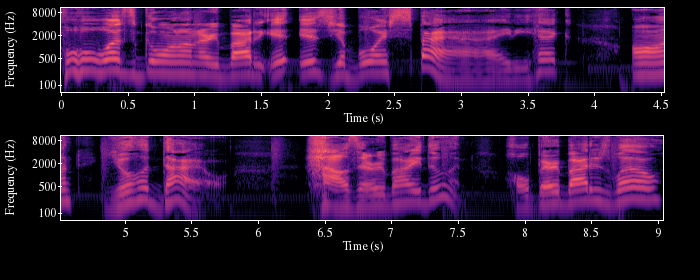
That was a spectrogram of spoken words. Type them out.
What's going on, everybody? It is your boy Spidey Heck on your dial. How's everybody doing? Hope everybody's well.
